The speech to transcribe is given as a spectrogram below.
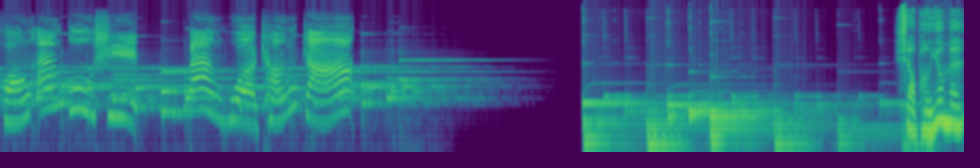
洪恩故事伴我成长，小朋友们，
